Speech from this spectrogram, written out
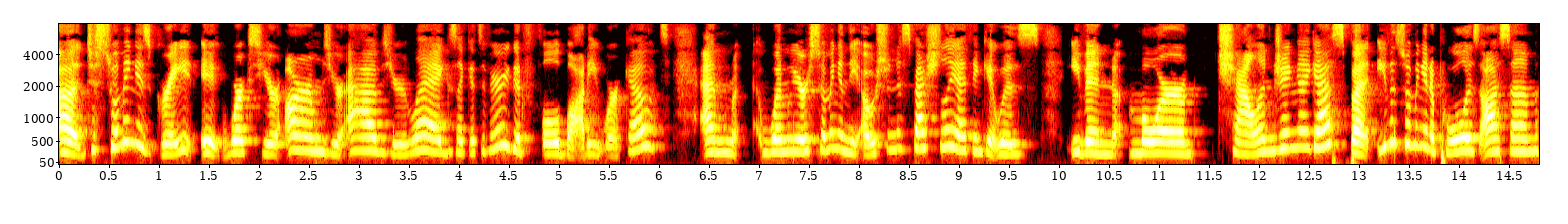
Uh, just swimming is great. It works your arms, your abs, your legs. Like it's a very good full body workout. And when we were swimming in the ocean, especially, I think it was even more challenging, I guess, but even swimming in a pool is awesome.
